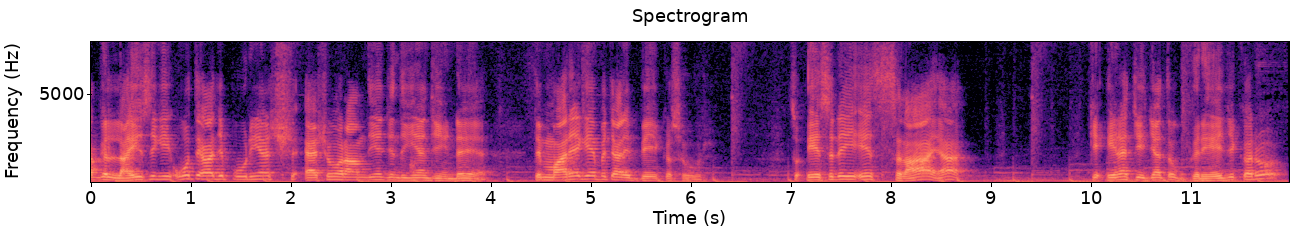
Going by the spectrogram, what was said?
ਅੱਗ ਲਾਈ ਸੀਗੀ, ਉਹ ਤੇ ਅੱਜ ਪੂਰੀਆਂ ਸ਼- ਐਸ਼ੋ ਆਰਾਮ ਦੀਆਂ ਜ਼ਿੰਦਗੀਆਂ ਜੀਣ ਰਹੇ ਆ। ਤੇ ਮਾਰੇ ਗਏ ਵਿਚਾਰੇ ਬੇਕਸੂਰ। ਸੋ ਇਸ ਲਈ ਇਹ ਸਲਾਹ ਆ ਕਿ ਇਹਨਾਂ ਚੀਜ਼ਾਂ ਤੋਂ ਗਰੇਜ ਕਰੋ।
